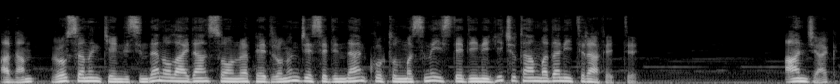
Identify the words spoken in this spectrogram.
Adam, Rosa'nın kendisinden olaydan sonra Pedro'nun cesedinden kurtulmasını istediğini hiç utanmadan itiraf etti. Ancak,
